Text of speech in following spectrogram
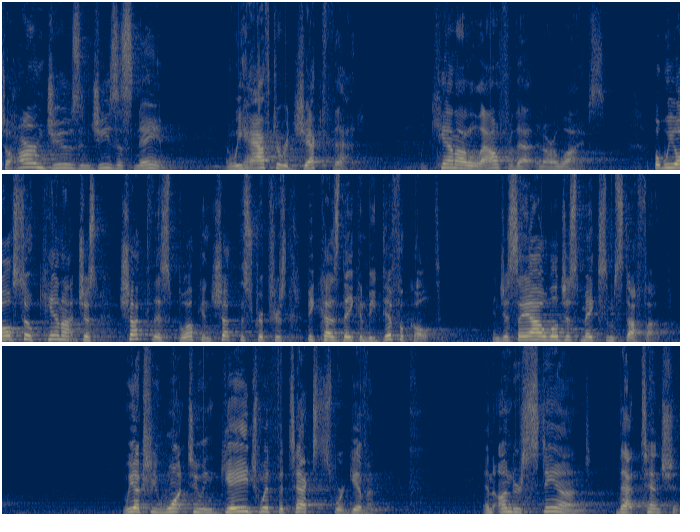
to harm Jews in Jesus' name. And we have to reject that. We cannot allow for that in our lives. But we also cannot just chuck this book and chuck the scriptures because they can be difficult and just say, oh, we'll just make some stuff up. We actually want to engage with the texts we're given and understand that tension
